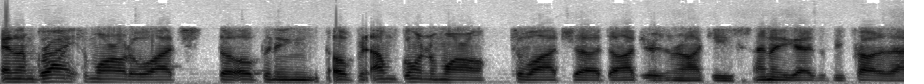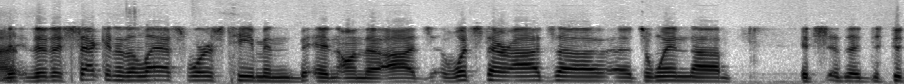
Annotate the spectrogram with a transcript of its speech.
and I'm going tomorrow to watch the opening. Open. I'm going tomorrow to watch uh, Dodgers and Rockies. I know you guys would be proud of that. They're the second to the last worst team in, in on the odds. What's their odds uh, uh, to win? Um, it's the, the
